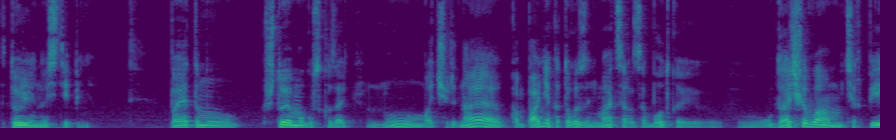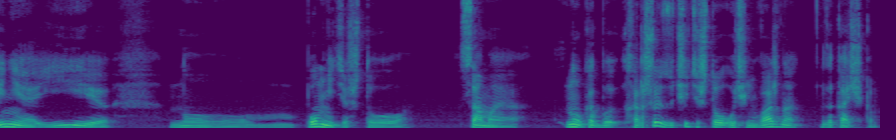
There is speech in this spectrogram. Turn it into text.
в той или иной степени. Поэтому, что я могу сказать? Ну, очередная компания, которая занимается разработкой. Удачи вам, терпения и, ну, помните, что самое, ну, как бы хорошо изучите, что очень важно заказчикам.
